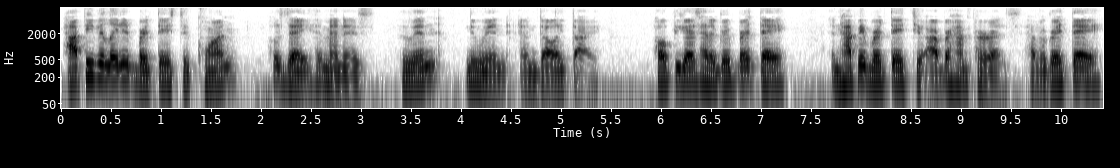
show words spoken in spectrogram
Happy belated birthdays to Juan, Jose Jimenez, Huin, Nguyen, and Dolly Thai. Hope you guys had a great birthday, and happy birthday to Abraham Perez. Have a great day.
